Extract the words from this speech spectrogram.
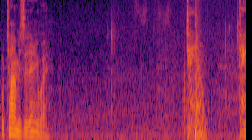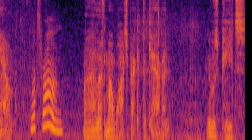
What time is it anyway? Damn. Damn. What's wrong? I left my watch back at the cabin. It was Pete's.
